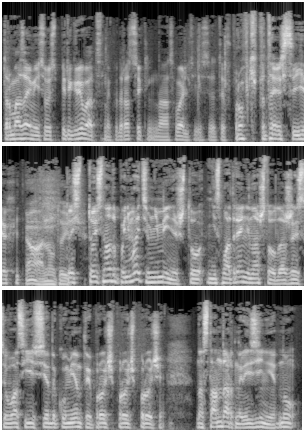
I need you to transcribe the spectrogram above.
тормозами свойство перегреваться на квадроцикле, на асфальте, если ты в пробке пытаешься ехать. А, ну то есть... то есть... То есть надо понимать, тем не менее, что несмотря ни на что, даже если у вас есть все документы и прочее, прочее, прочее, на стандартной резине, ну,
